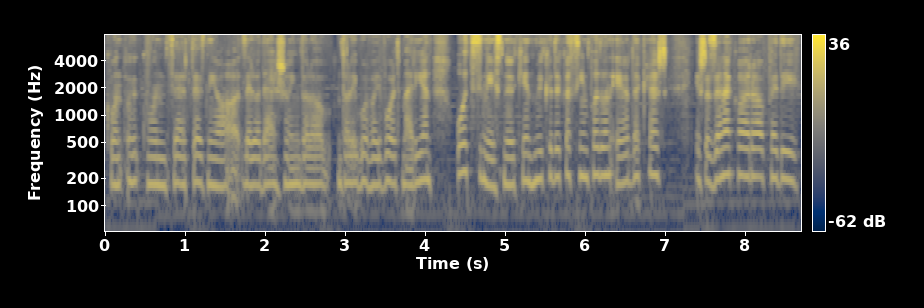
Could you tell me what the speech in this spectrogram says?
kon- koncertezni az előadásaink dal- daliból, vagy volt már ilyen. Ott színésznőként működök a színpadon, érdekes, és a zenekarra pedig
